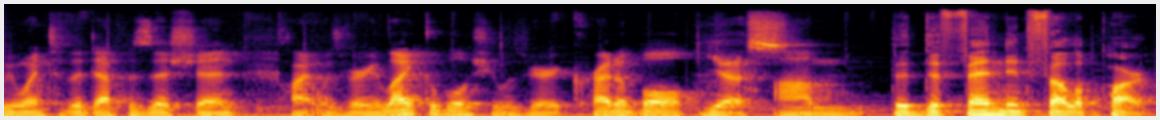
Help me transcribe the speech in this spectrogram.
we went to the deposition. Client was very likable. She was very credible. Yes. Um, the defendant fell apart.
